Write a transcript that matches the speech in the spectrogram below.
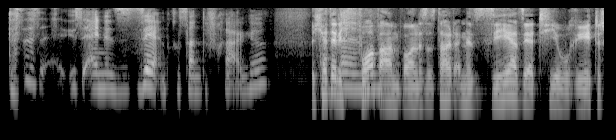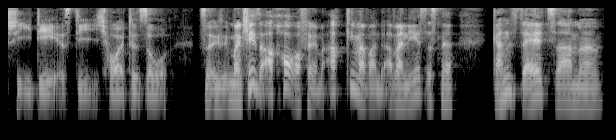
das ist, ist eine sehr interessante Frage. Ich hätte dich ähm, vorwarnen wollen, dass es da halt eine sehr, sehr theoretische Idee ist, die ich heute so. so man kriegt auch Horrorfilme, auch Klimawandel, aber nee, es ist eine ganz seltsame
